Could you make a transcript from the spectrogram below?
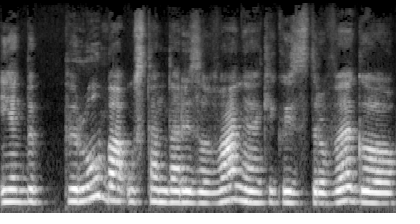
i jakby próba ustandaryzowania jakiegoś zdrowego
